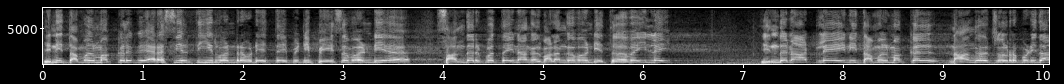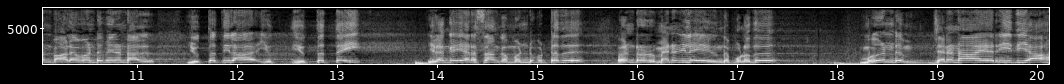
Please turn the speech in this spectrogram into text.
இனி தமிழ் மக்களுக்கு அரசியல் தீர்வென்ற விடயத்தை பற்றி பேச வேண்டிய சந்தர்ப்பத்தை நாங்கள் வழங்க வேண்டிய தேவையில்லை. இந்த நாட்டிலே இனி தமிழ் மக்கள் நாங்கள் சொல்றபடிதான் வாழ வேண்டும் ஏனென்றால் யுத்தத்திலா யுத்- யுத்தத்தை இலங்கை அரசாங்கம் வென்றுவிட்டது என்றொரு மனநிலையில் இருந்த பொழுது மீண்டும் ஜனநாயக ரீதியாக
